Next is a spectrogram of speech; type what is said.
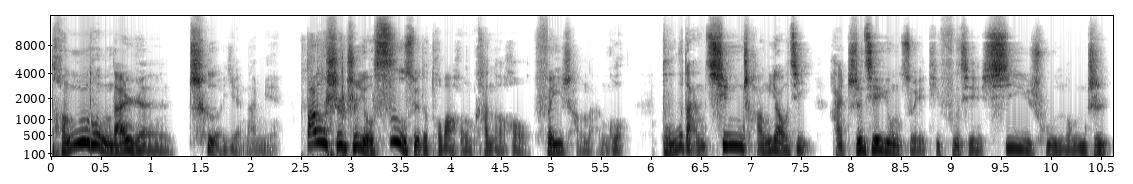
疼痛难忍，彻夜难眠。当时只有四岁的拓跋宏看到后非常难过。不但亲尝药剂，还直接用嘴替父亲吸出脓汁，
